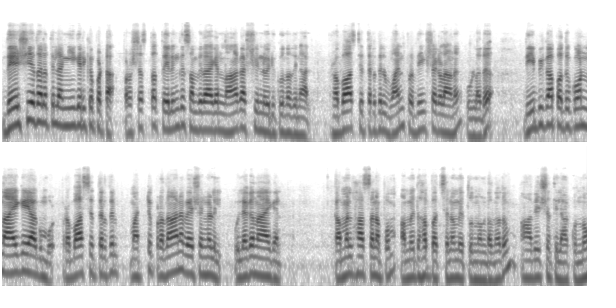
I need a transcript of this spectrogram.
ദേശീയ തലത്തിൽ അംഗീകരിക്കപ്പെട്ട പ്രശസ്ത തെലുങ്ക് സംവിധായകൻ നാഗശ്വിൻ ഒരുക്കുന്നതിനാൽ പ്രഭാസ് ചിത്രത്തിൽ വൻ പ്രതീക്ഷകളാണ് ഉള്ളത്. ദീപിക പതുക്കോൺ നായികയാകുമ്പോൾ പ്രഭാസ് ചിത്രത്തിൽ മറ്റ് പ്രധാന വേഷങ്ങളിൽ ഉലകനായകൻ കമൽഹാസനൊപ്പം അമിതാഭ് ബച്ചനും എത്തുന്നുണ്ടെന്നതും ആവേശത്തിലാക്കുന്നു.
